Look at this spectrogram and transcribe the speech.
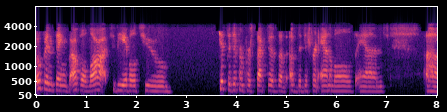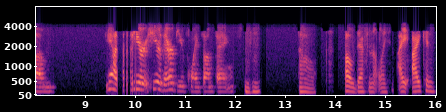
opened things up a lot to be able to get the different perspectives of, of the different animals and um, hear hear their viewpoints on things. Mm-hmm. Oh, oh, definitely. I I can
